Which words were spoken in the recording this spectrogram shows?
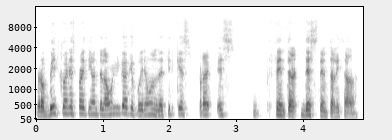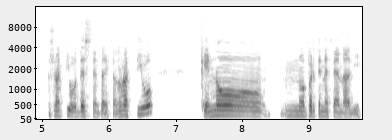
pero Bitcoin es prácticamente la única que podríamos decir que es, es descentralizada. Es un activo descentralizado, un activo que no, no pertenece a nadie.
